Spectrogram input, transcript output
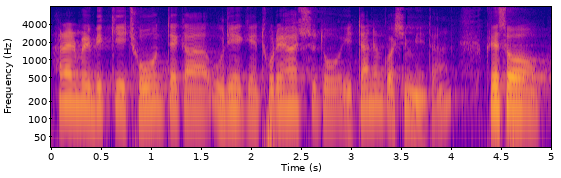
하나님을 믿기 좋은 때가 우리에게 도래할 수도 있다는 것입니다. 그래서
